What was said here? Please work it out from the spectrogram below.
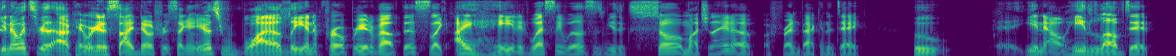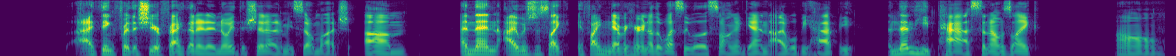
You know what's really okay? We're gonna side note for a second. You know what's wildly inappropriate about this? Like, I hated Wesley Willis's music so much, and I had a, a friend back in the day who, eh, you know, he loved it. I think for the sheer fact that it annoyed the shit out of me so much. Um, and then I was just like, if I never hear another Wesley Willis song again, I will be happy. And then he passed, and I was like, oh,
